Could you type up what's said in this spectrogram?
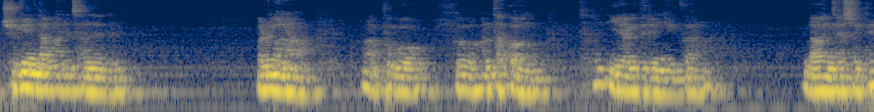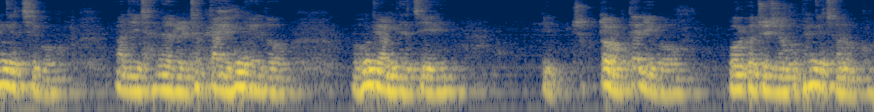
죽임당하는 자녀들, 얼마나 아프고 그 안타까운 이야기들입니까? 낳은 자식 팽개치고, 아니 자녀를 적당히 훈계해도 훈계하면 되지, 죽도록 때리고, 먹을 것 주지 않고 팽개쳐 놓고,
